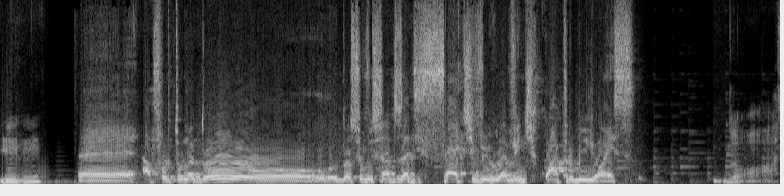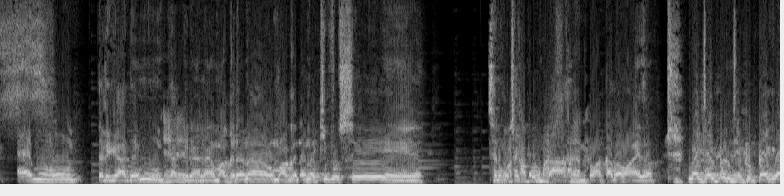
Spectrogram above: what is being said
Uhum. É, a fortuna do, do Silvio Santos é de 7,24 bilhões. Nossa. É muito, tá ligado? É muita É, grana. É uma grana, uma grana que você. Você não, Não consegue acaba contar. mais. Não acaba mais, né? Mas aí, por exemplo, pega.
